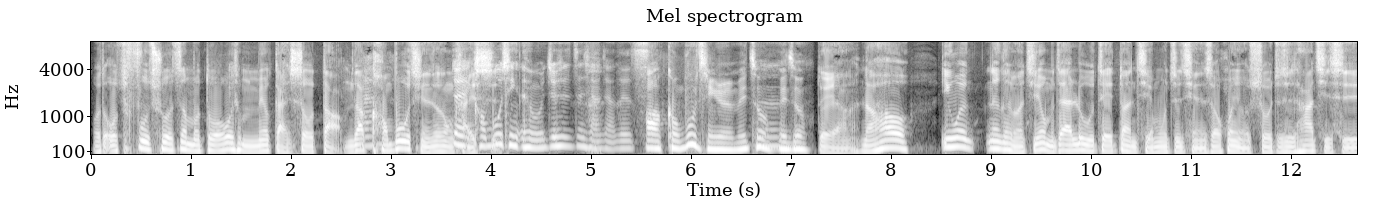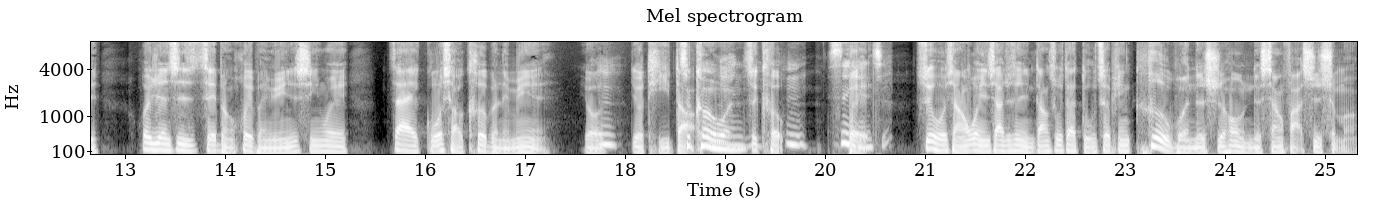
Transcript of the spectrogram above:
我我付出了这么多，为什么没有感受到？你知道恐怖情人这种开始，对，恐怖情人，我就是正想讲这个词。哦，恐怖情人，没错，嗯没错。对啊，然后因为那个什么，其实我们在录这段节目之前的时候，会有说，就是他其实会认识这本绘本，原因是因为在国小课本里面有、嗯有提到是课文是课，嗯，四年级。所以我想要问一下，就是你当初在读这篇课文的时候，你的想法是什么？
